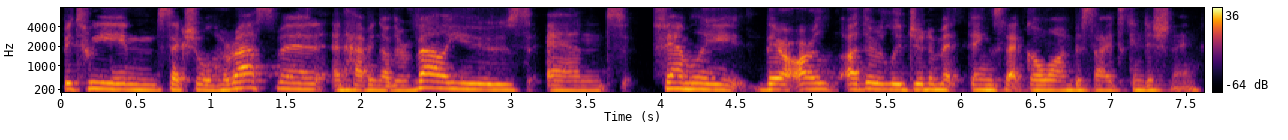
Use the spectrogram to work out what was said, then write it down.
Between sexual harassment and having other values and family, there are other legitimate things that go on besides conditioning.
